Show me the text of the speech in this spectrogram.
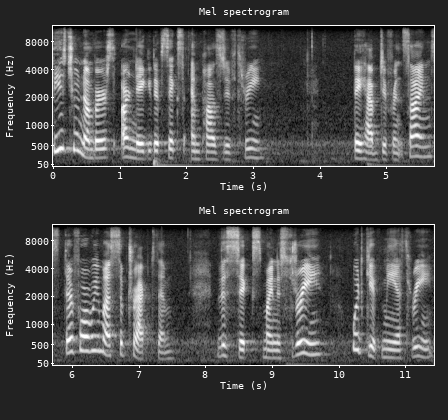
These two numbers are negative 6 and positive 3. They have different signs, therefore we must subtract them. The 6 minus 3 would give me a 3.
